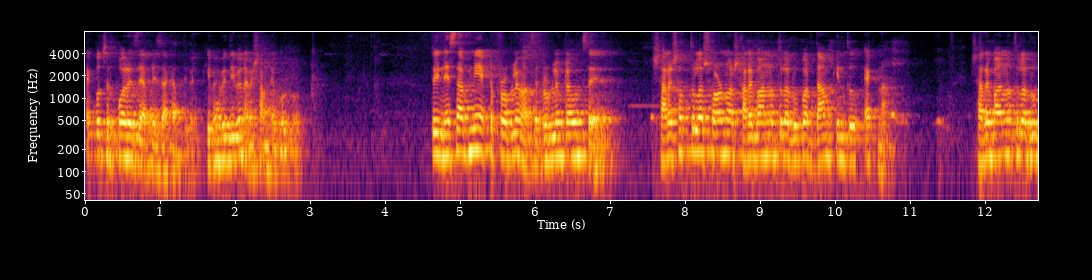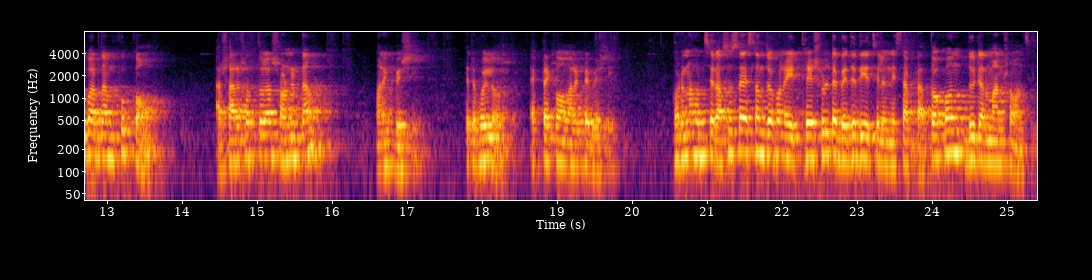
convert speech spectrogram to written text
এক বছর পরে যে আপনি জাকাত দিবেন। কীভাবে দিবেন আমি সামনে বলব। তো এই নেশাব নিয়ে একটা প্রবলেম আছে। প্রবলেমটা হচ্ছে, সাড়ে সাত তোলা স্বর্ণ আর সাড়ে বাহান্ন তোলা রূপার দাম কিন্তু এক না। সাড়ে বাহান্ন তোলা রূপার দাম খুব কম, আর সাড়ে সাত তোলা স্বর্ণের দাম অনেক বেশি। এটা হইল একটাই কম আর একটা বেশি। ঘটনা হচ্ছে রাসুসাহ ইসলাম যখন এই থ্রেশুলটা বেঁধে দিয়েছিলেন নিসাবটা, তখন দুইটার মান সমান ছিল।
